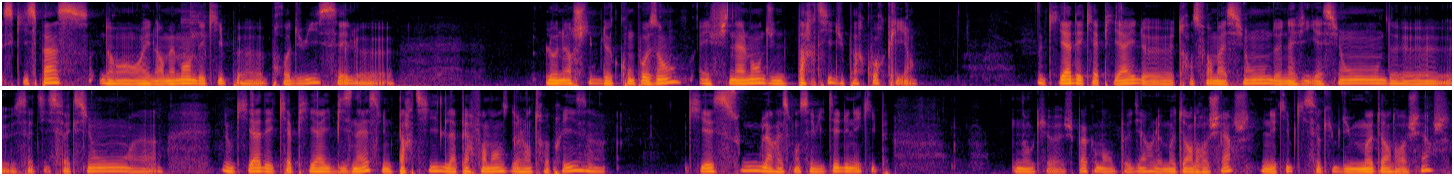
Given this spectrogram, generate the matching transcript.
ce qui se passe dans énormément d'équipes euh, produits, c'est le l'ownership de composants et finalement d'une partie du parcours client. Donc il y a des KPI de transformation, de navigation, de satisfaction. euh, donc il y a des KPI business, une partie de la performance de l'entreprise qui est sous la responsabilité d'une équipe. Donc euh, je ne sais pas comment on peut dire le moteur de recherche, une équipe qui s'occupe du moteur de recherche.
